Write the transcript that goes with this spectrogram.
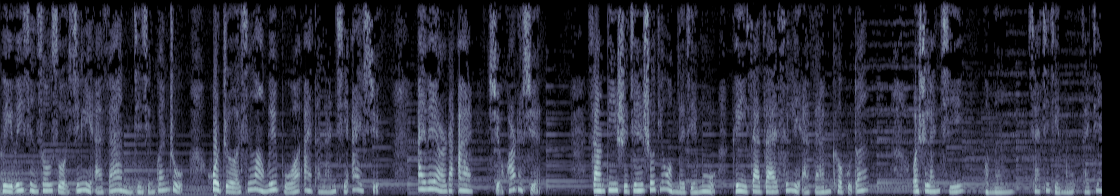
可以微信搜索心理 FM 进行关注，或者新浪微博艾特蓝琪爱雪，艾薇儿的爱，雪花的雪。想第一时间收听我们的节目，可以下载心理 FM 客户端。我是蓝琪，我们下期节目再见。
